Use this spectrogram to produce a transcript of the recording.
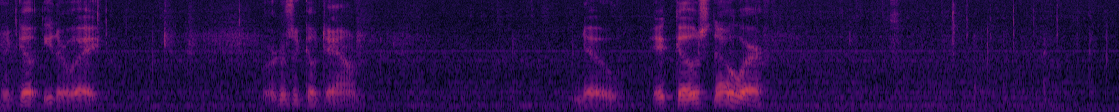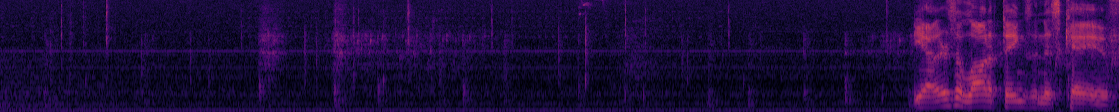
It go either way. Where does it go down? No, it goes nowhere. Yeah, there's a lot of things in this cave.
